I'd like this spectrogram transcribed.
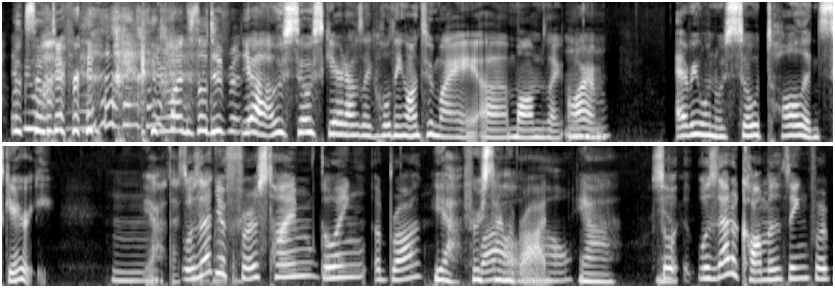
look so different. Everyone's so different. yeah, I was so scared. I was like holding onto my uh, mom's like arm. Everyone was so tall and scary. Mm. Yeah, that's Was that your first time going abroad? Yeah, first time abroad. Wow. Yeah. So was that a common thing for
